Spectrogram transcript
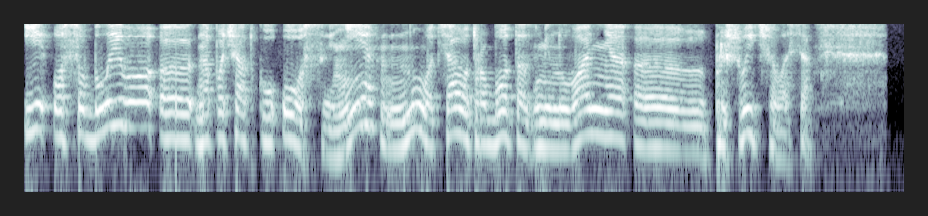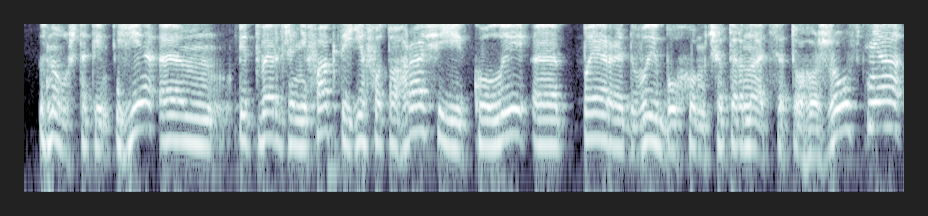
і особливо е, на початку осені ну оця от робота з мінування е, пришвидшилася. Знову ж таки, є е, підтверджені факти, є фотографії, коли е, перед вибухом 14 жовтня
